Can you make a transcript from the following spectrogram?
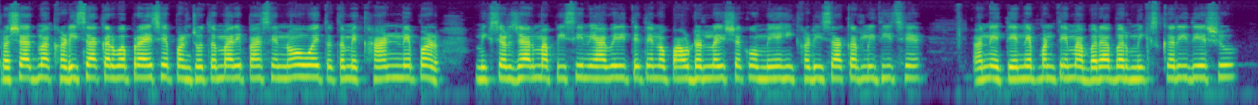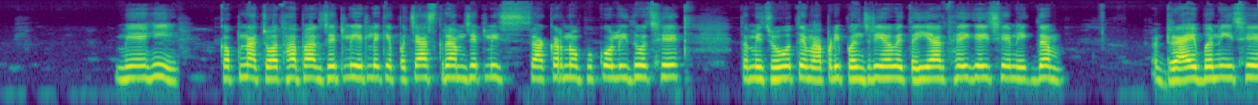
પ્રસાદમાં ખડી સાકર વપરાય છે, પણ જો તમારી પાસે ન હોય તો તમે ખાંડને પણ મિક્સર જારમાં પીસીને આવી રીતે તેનો પાવડર લઈ શકો. મેં અહીં ખડી સાકર લીધી છે અને તેને પણ તેમાં બરાબર મિક્સ કરી દેશું. મેં અહીં કપના ચોથા ભાગ જેટલી, એટલે કે પચાસ ગ્રામ જેટલી સાકરનો ભૂકો લીધો છે. તમે જુઓ તેમ આપણી પંજરી હવે તૈયાર થઈ ગઈ છે અને એકદમ ડ્રાય બની છે.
